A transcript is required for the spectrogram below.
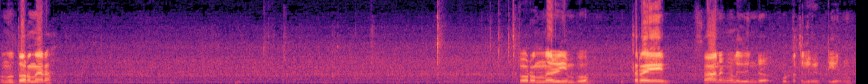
ഒന്ന് തുറന്നേരാ തുറന്നു കഴിയുമ്പോൾ ഇത്രയും സാധനങ്ങൾ ഇതിന്റെ കൂട്ടത്തിൽ കിട്ടിയിട്ടുണ്ട്.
